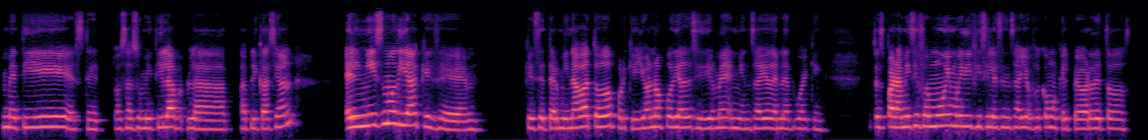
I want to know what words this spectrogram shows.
metí, este, o sea, sometí la, la aplicación el mismo día que se, que se terminaba todo porque yo no podía decidirme en mi ensayo de networking. Entonces para mí sí fue muy, muy difícil ese ensayo, fue como que el peor de todos.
